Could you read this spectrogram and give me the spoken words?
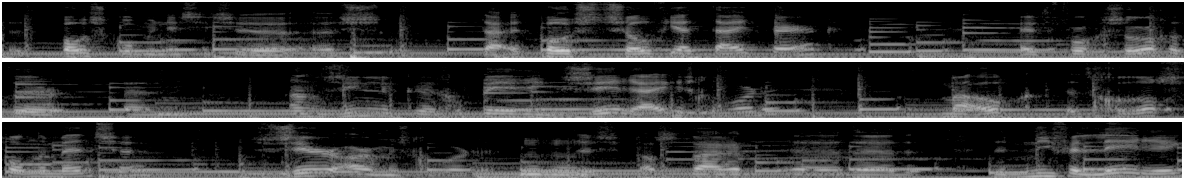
het postcommunistische, eh, het post-Sovjet tijdperk heeft ervoor gezorgd dat er een aanzienlijke groepering zeer rijk is geworden, maar ook het gros van de mensen zeer arm is geworden. Mhm. Dus als het ware de, de, de nivellering,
